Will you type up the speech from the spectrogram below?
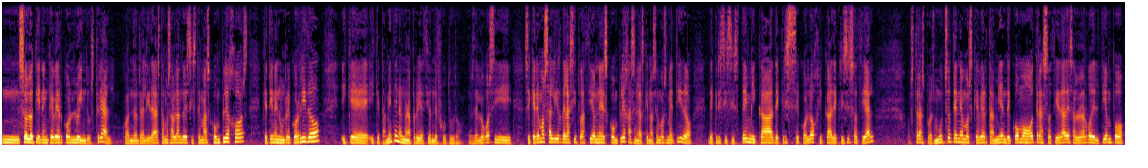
Mm, solo tienen que ver con lo industrial, cuando en realidad estamos hablando de sistemas complejos que tienen un recorrido y que, y que también tienen una proyección de futuro. Desde luego, si, si queremos salir de las situaciones complejas en las que nos hemos metido, de crisis sistémica, de crisis ecológica, de crisis social, ostras, pues mucho tenemos que ver también de cómo otras sociedades a lo largo del tiempo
